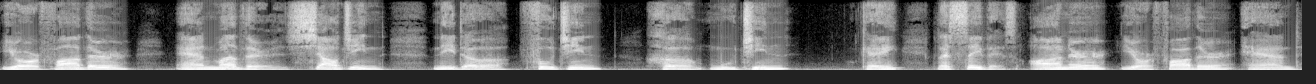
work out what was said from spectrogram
your father and mother. 孝敬你的父亲和母亲. Okay, let's say this. Honor your father and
